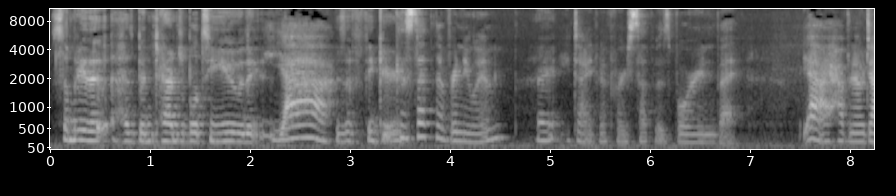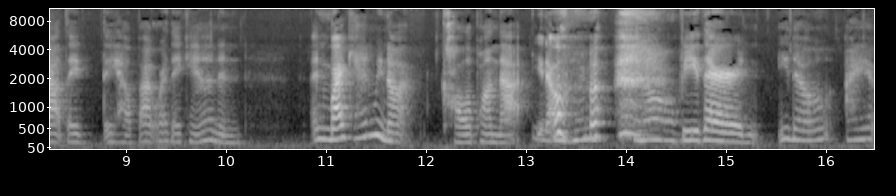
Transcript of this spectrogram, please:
Somebody that has been tangible to you that Yeah. is a figure. Because Seth never knew him. Right. He died before Seth was born, but yeah, I have no doubt they, they help out where they can. And, and why can we not call upon that, you know? Mm-hmm. No. be there and, you know, I,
